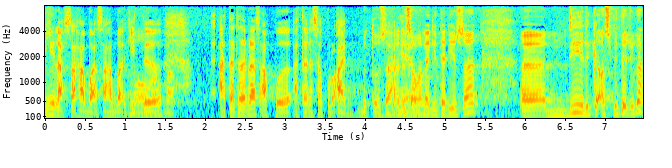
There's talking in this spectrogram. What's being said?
inilah sahabat-sahabat kita Allahu Akbar. Atas teras apa atas dasar Quran Betul Ustaz. Ada Ya. seorang lagi tadi Ustaz uh, di dekat hospital juga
